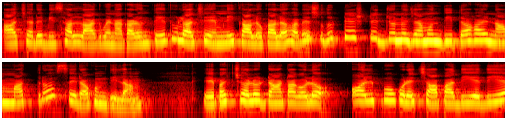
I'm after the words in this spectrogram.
আচারে বিশাল লাগবে না, কারণ তেঁতুল আছে, এমনি কালো কালো হবে। শুধু টেস্টের জন্য যেমন দিতে হয় নামমাত্র সেরকম দিলাম। এবার চলো ডাঁটাগুলো অল্প করে চাপা দিয়ে দিয়ে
